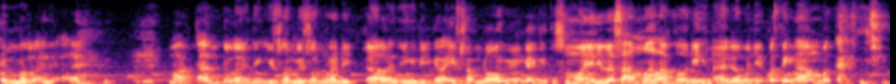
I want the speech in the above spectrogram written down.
bener aja makan tuh anjing Islam Islam radikal anjing dikira Islam dong kayak gitu. Semuanya juga sama lah kalau di agamanya pasti ngambek anjing.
